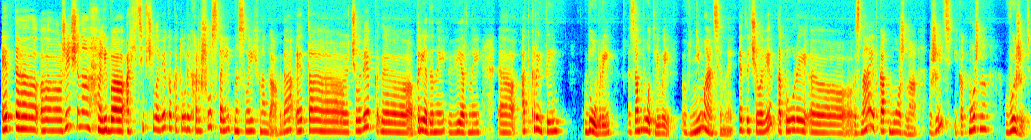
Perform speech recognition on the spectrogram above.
Это женщина, либо архетип человека, который хорошо стоит на своих ногах. Да? Это человек преданный, верный, открытый, добрый, заботливый, внимательный. Это человек, который э, знает, как можно жить и как можно выжить.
